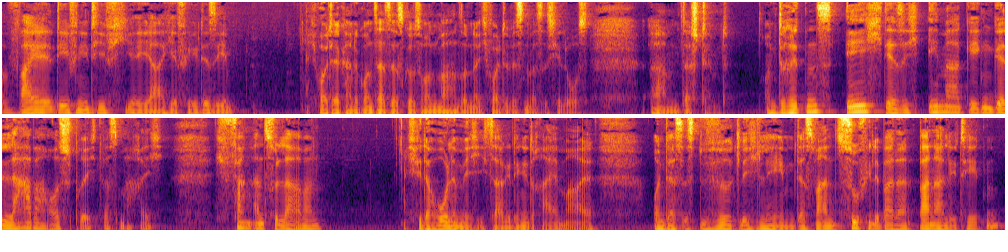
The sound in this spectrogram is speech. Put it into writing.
weil definitiv hier, ja, hier fehlte sie. Ich wollte ja keine Grundsatzdiskussion machen, sondern ich wollte wissen, was ist hier los. Ähm, das stimmt. Und drittens, ich, der sich immer gegen Gelaber ausspricht, was mache ich? Ich fange an zu labern. Ich wiederhole mich, ich sage Dinge dreimal. Und das ist wirklich lame. Das waren zu viele Banalitäten,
